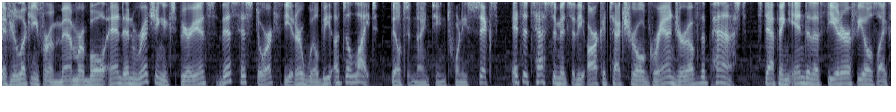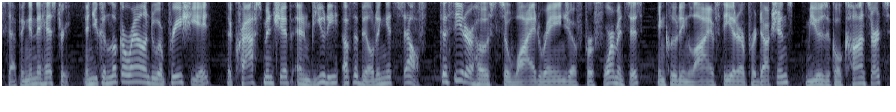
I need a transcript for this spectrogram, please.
If you're looking for a memorable and enriching experience, this historic theater will be a delight. Built in 1926, it's a testament to the architectural grandeur of the past. Stepping into the theater feels like stepping into history, and you can look around to appreciate the craftsmanship and beauty of the building itself. The theater hosts a wide range of performances, including live theater productions, musical concerts,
